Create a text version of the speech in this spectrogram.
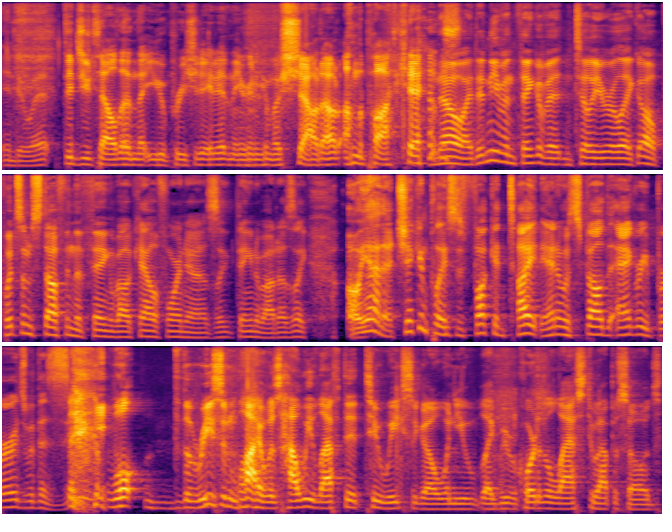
into it. Did you tell them that you appreciate it and that you're going to give them a shout out on the podcast? No, I didn't even think of it until you were like, "Oh, put some stuff in the thing about California." I was like thinking about it. I was like, "Oh yeah, that chicken place is fucking tight, and it was spelled Angry Birds with a Z. Well, the reason why was how we left it two weeks ago when you like we recorded the last two episodes.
